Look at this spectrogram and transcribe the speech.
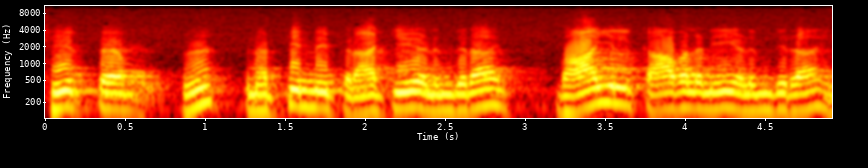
சீர்த்த ம்? நப்பின்னை பிராட்டியே எழுந்திராய். வாயில் காவலனே எழுந்திராய்.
